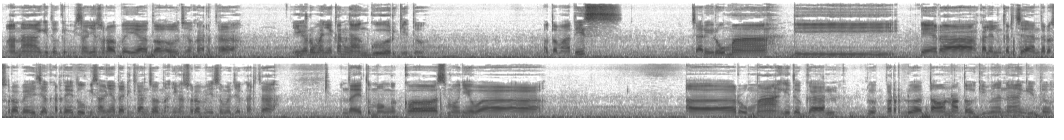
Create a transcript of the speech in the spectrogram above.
mana gitu misalnya Surabaya atau Jakarta. Ya kan rumahnya kan nganggur gitu. Otomatis cari rumah di daerah kalian kerja antara Surabaya Jakarta itu misalnya tadi kan contohnya kan Surabaya sama Jakarta. Entah itu mau ngekos mau nyewa uh, rumah gitu kan dua per dua tahun atau gimana gitu.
